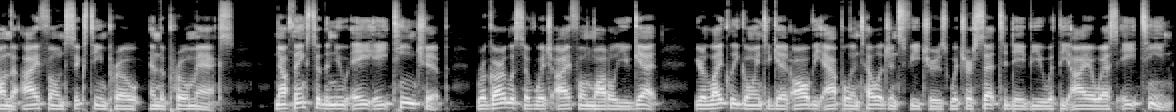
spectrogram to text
on the iPhone 16 Pro and the Pro Max. Now, thanks to the new A18 chip, regardless of which iPhone model you get, you're likely going to get all the Apple Intelligence features which are set to debut with the iOS 18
